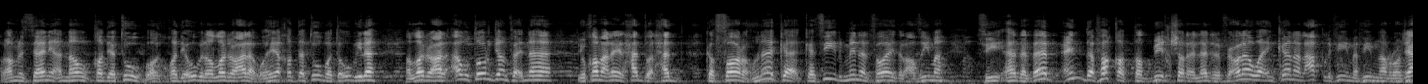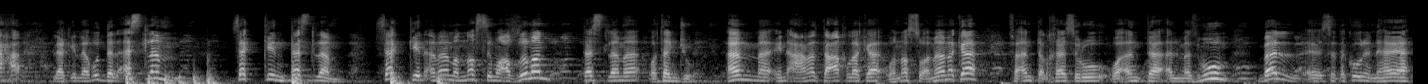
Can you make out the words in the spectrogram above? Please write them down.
والأمر الثاني أنه قد يتوب وقد يؤوب إلى الله تعالى وهي قد تتوب وتؤوب إلى الله تعالى أو ترجم فإنها يقام عليه الحد والحد كفارة. هناك كثير من الفوائد العظيمة في هذا الباب عند فقط تطبيق شرع الله علاه وإن كان العقل فيه ما فيه من الرجاحة لكن لابد الأسلم سكن تسلم. سكن أمام النص معظما تسلم وتنجو. أما إن أعملت عقلك والنص أمامك فأنت الخاسر وأنت المذموم. بل ستكون النهاية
